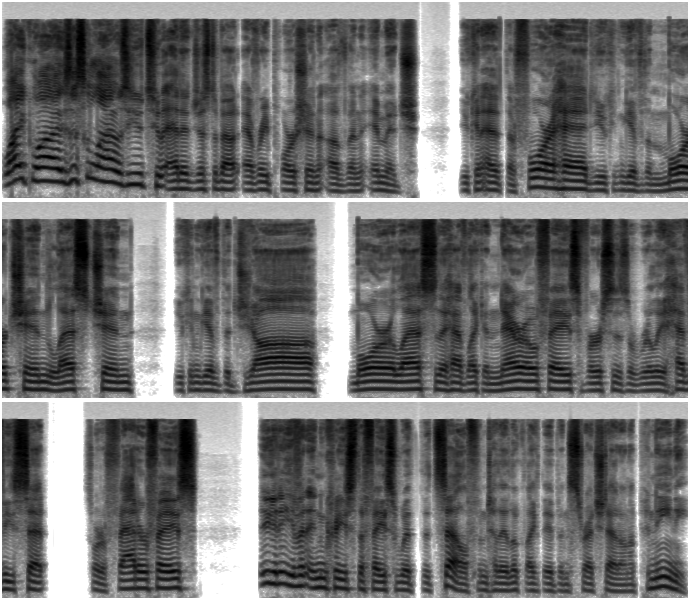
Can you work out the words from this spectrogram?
Likewise, this allows you to edit just about every portion of an image. You can edit the forehead, you can give them more chin, less chin, you can give the jaw more or less so they have like a narrow face versus a really heavy set, sort of fatter face. You can even increase the face width itself until they look like they've been stretched out on a panini.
